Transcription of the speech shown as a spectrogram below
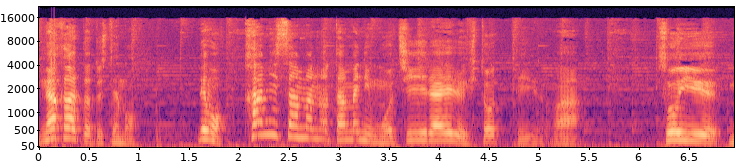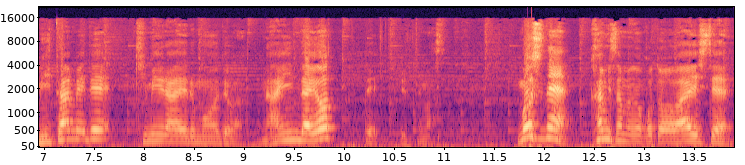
なかったとしても。でも神様のために用いられる人っていうのはそういう見た目で決められるものではないんだよって言ってます。もしね神様のことを愛して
